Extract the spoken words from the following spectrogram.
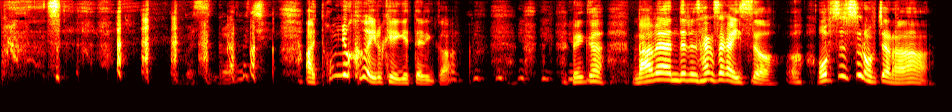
아, 톰 요크가 이렇게 얘기했다니까. 그러니까 마음에 안 드는 상사가 있어. 어, 없을 순 없잖아.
